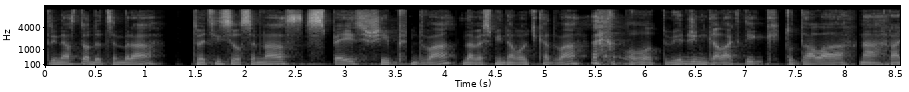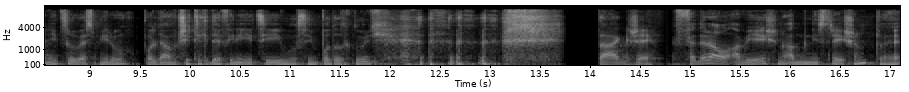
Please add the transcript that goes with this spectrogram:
13. decembra 2018 Spaceship 2, teda vesmírna loďka 2 od Virgin Galactic to dala na hranicu vesmíru podľa určitých definícií, musím podotknúť. Takže Federal Aviation Administration, to je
